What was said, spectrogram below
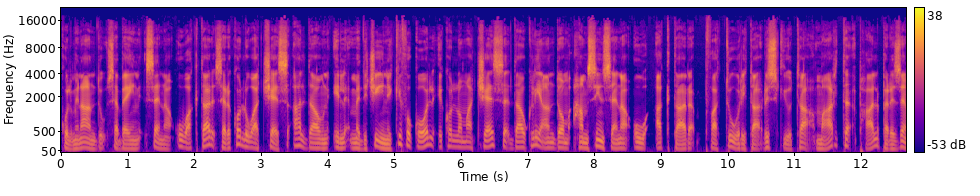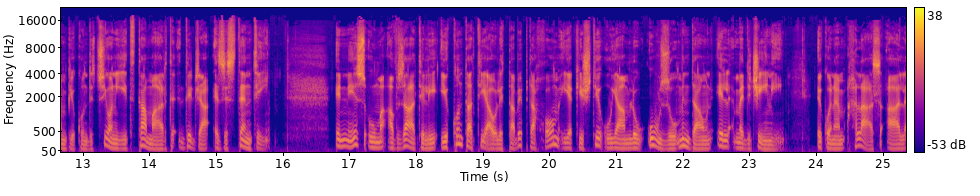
kull min għandu 70 sena u aktar ser ikollu aċċess għal dawn il-mediċini kif ukoll ikollhom aċċess dawk li għandhom 50 sena u aktar b'fatturi ta' riskju ta' mard bħal pereżempju kundizzjonijiet ta' mard diġà eżistenti. In-nies huma avżati li jikkuntattjaw lit-tabib tagħhom jekk jixtiequ jagħmlu użu minn dawn il-mediċini. Ikun hemm ħlas għal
